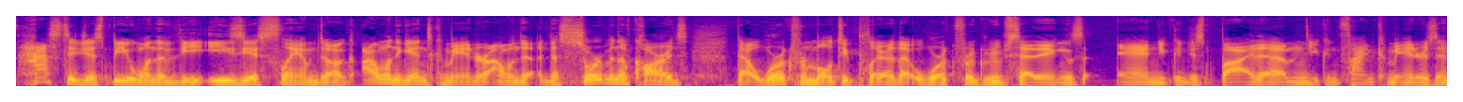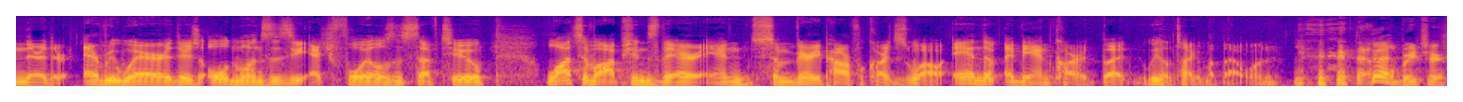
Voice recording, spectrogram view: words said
has to just be one of the easiest slam dunk. I want to get into Commander. I want an assortment of cards that work for multiplayer, that work for group settings, and you can just buy them. You can find commanders in there. They're everywhere. There's old ones. There's the etch foils and stuff too. Lots of options there, and some very powerful cards as well, and a, a banned card. But we don't talk about that one. Hull Breacher.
